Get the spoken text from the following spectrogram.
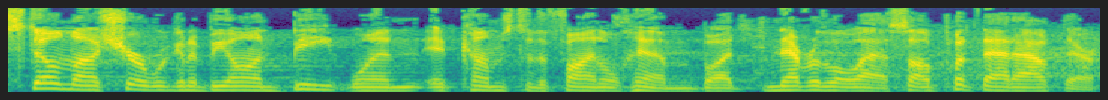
still not sure we're going to be on beat when it comes to the final hymn, but nevertheless, I'll put that out there.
